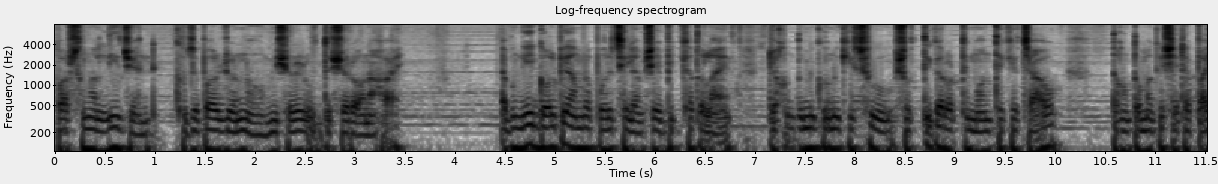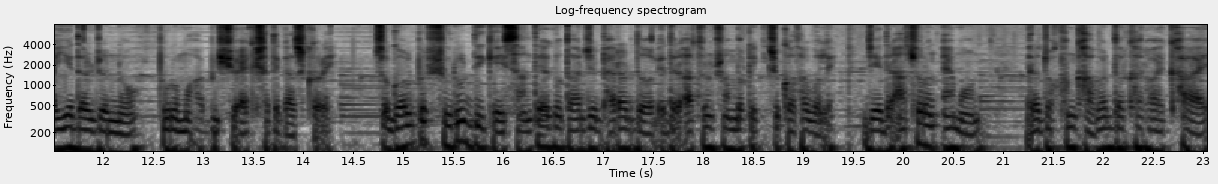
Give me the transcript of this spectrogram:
পার্সোনাল লিজেন্ড খুঁজে পাওয়ার জন্য মিশরের উদ্দেশ্যে রওনা হয়। এবং এই গল্পে আমরা পড়েছিলাম সেই বিখ্যাত লাইন যখন তুমি কোনো কিছু সত্যিকার অর্থে মন থেকে চাও তখন তোমাকে সেটা পাইয়ে দেওয়ার জন্য পুরো মহাবিশ্ব একসাথে কাজ করে। সো গল্পের শুরুর দিকেই সান্তিয়াগো তার যে ভেড়ার দল, এদের আচরণ সম্পর্কে কিছু কথা বলে। যে এদের আচরণ এমন, এরা যখন খাবার দরকার হয়, খায়,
